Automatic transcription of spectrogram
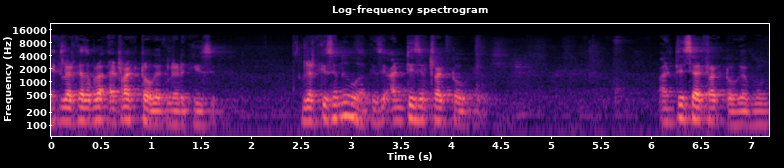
एक लड़का तो बड़ा अट्रैक्ट हो गया एक लड़की से। लड़की से नहीं हुआ, किसी आंटी से अट्रैक्ट हो गया। आंटी से अट्रैक्ट हो गया वो।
